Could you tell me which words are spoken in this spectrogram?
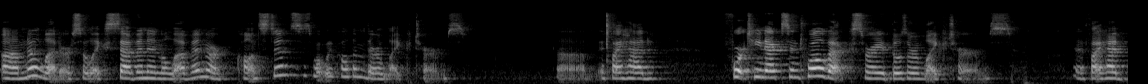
um, no letter. So like 7 and 11 are constants is what we call them. They're like terms. Um, if I had 14x and 12x, right, those are like terms. If I had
